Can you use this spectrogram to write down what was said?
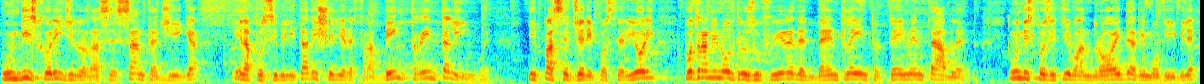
un disco rigido da 60 giga e la possibilità di scegliere fra ben 30 lingue. I passeggeri posteriori potranno inoltre usufruire del Bentley Entertainment Tablet, un dispositivo Android rimovibile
